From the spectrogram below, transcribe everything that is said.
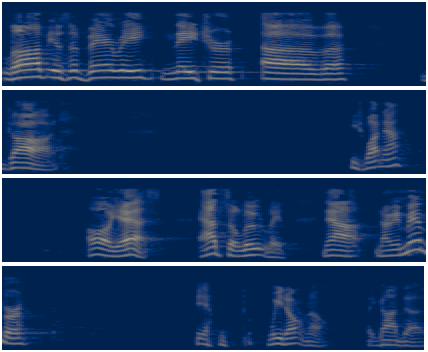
Love is the very nature of God. He's what now? Oh, yes. Absolutely. Now, now remember, yeah, we don't know, but God does.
